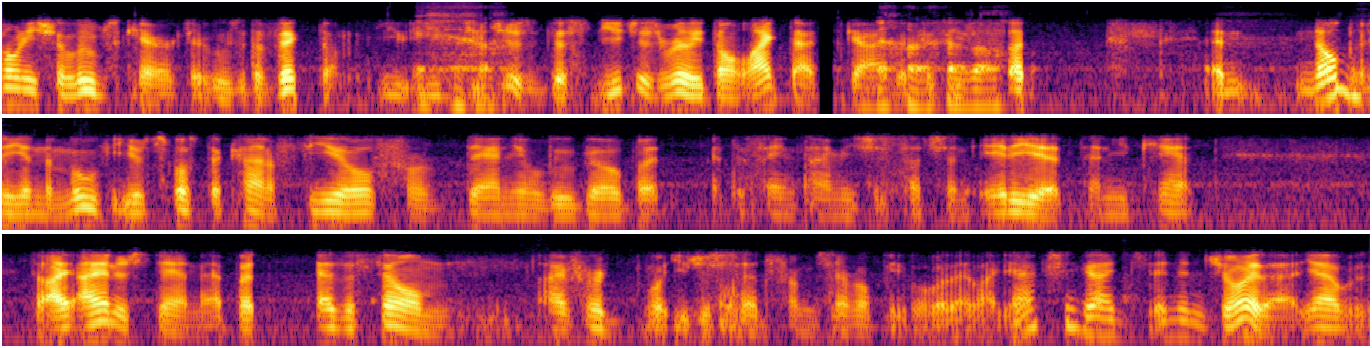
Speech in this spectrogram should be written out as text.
Tony Shalhoub's character, who's the victim, you, you, Yeah. you just, just you just really don't like that guy No, because not he's such. And nobody in the movie, you're supposed to kind of feel for Daniel Lugo, but at the same time, he's just such an idiot, and you can't. So I, I understand that, but as a film, I've heard what you just said from several people, where they're like, actually, I didn't enjoy that. Yeah, it was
